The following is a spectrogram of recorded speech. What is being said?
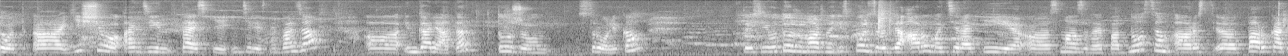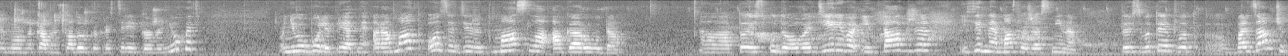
Вот, э, еще один тайский интересный бальзам, э, ингалятор, тоже он с роликом. То есть его тоже можно использовать для ароматерапии, смазывая под носом. Пару капель можно капнуть в ладошках, растереть, тоже нюхать. У него более приятный аромат, он содержит масло огорода. А, то есть удового дерева и также эфирное масло жасмина. То есть вот этот вот э, бальзамчик,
